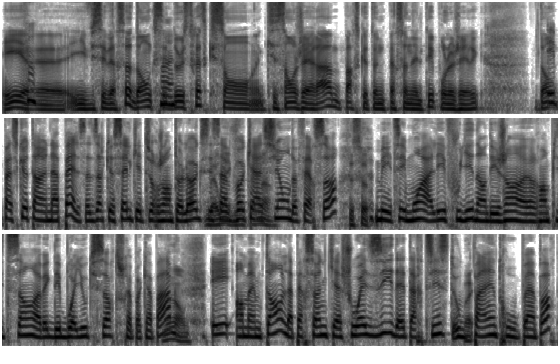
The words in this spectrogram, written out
et, euh, et vice-versa. Donc, c'est Ouais. deux stress qui sont, qui sont gérables parce que tu as une personnalité pour le gérer. Donc, Et parce que tu as un appel, c'est-à-dire que celle qui est urgentologue, c'est Ben sa oui, vocation de faire ça. ça. Mais tu sais, moi, aller fouiller dans des gens euh, remplis de sang avec des boyaux qui sortent, je serais pas capable. Non, non. Et en même temps, la personne qui a choisi d'être artiste ou peintre ou peu importe,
